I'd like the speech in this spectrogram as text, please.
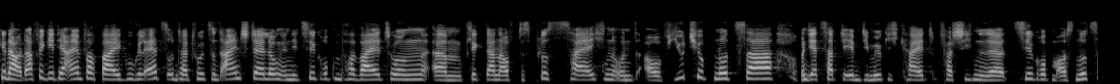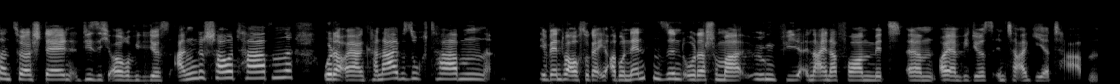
Genau, dafür geht ihr einfach bei Google Ads unter Tools und Einstellungen in die Zielgruppenverwaltung, ähm, klickt dann auf das Pluszeichen und auf YouTube-Nutzer und jetzt habt ihr eben die Möglichkeit, verschiedene Zielgruppen aus Nutzern zu erstellen, die sich eure Videos angeschaut haben oder euren Kanal besucht haben, eventuell auch sogar Abonnenten sind oder schon mal irgendwie in einer Form mit ähm, euren Videos interagiert haben.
